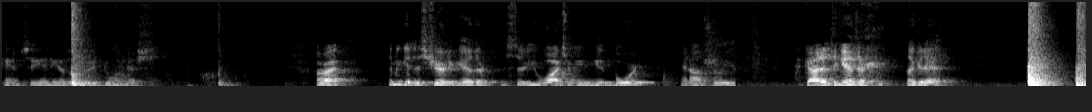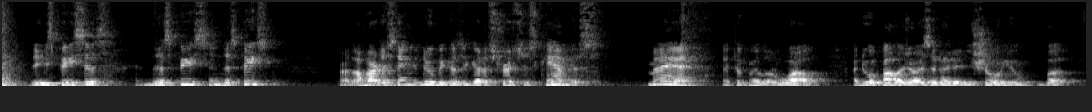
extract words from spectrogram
can't see any other way of doing this. All right, let me get this chair together instead of you watching me and get bored, and I'll show you. I got it together. Look at that. These pieces, and this piece, and this piece are the hardest thing to do because you got to stretch this canvas. Man, that took me a little while. I do apologize that I didn't show you, but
